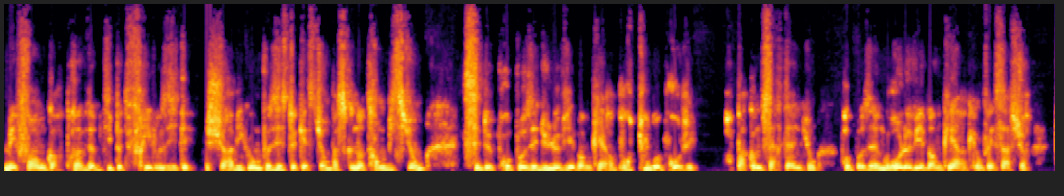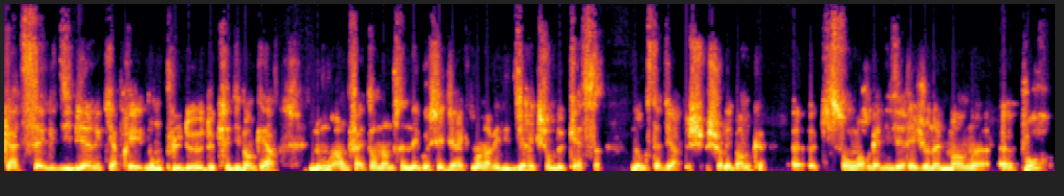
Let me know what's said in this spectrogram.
mais font encore preuve d'un petit peu de frilosité. Je suis ravi que vous me posiez cette question parce que notre ambition, c'est de proposer du levier bancaire pour tous nos projets. Pas comme certains qui ont proposé un gros levier bancaire, qui ont fait ça sur 4, 5, 10 biens et qui après n'ont plus de, crédit bancaire. Nous, en fait, on est en train de négocier directement avec les directions de caisse, donc c'est-à-dire sur les banques euh, qui sont organisées régionalement, pour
